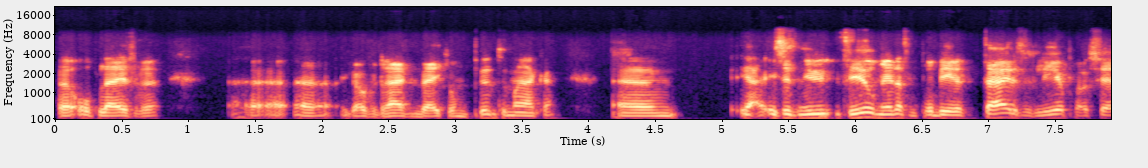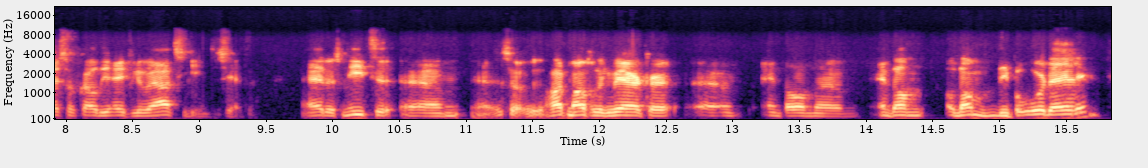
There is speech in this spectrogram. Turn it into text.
opleveren. ik overdrijf een beetje om een punt te maken. Ehm, ja, is het nu veel meer dat we proberen tijdens het leerproces ook al die evaluatie in te zetten dus niet ehm, eh, zo hard mogelijk werken uh, en, dan, uh, en dan, dan die beoordeling.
